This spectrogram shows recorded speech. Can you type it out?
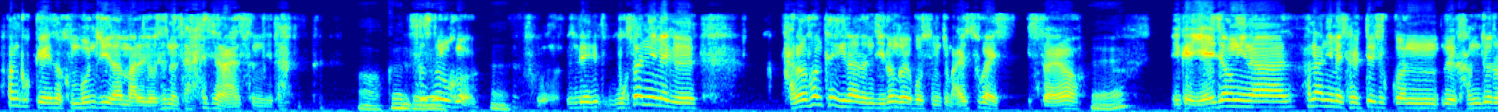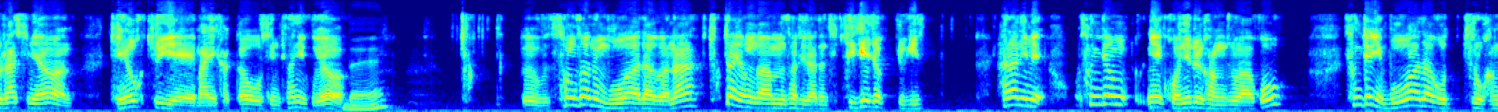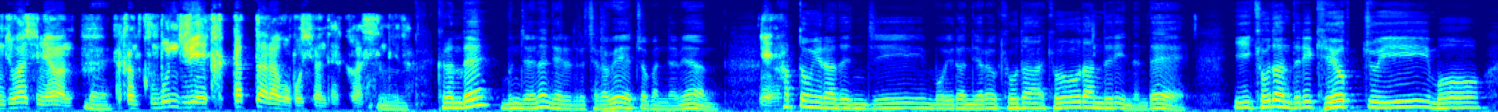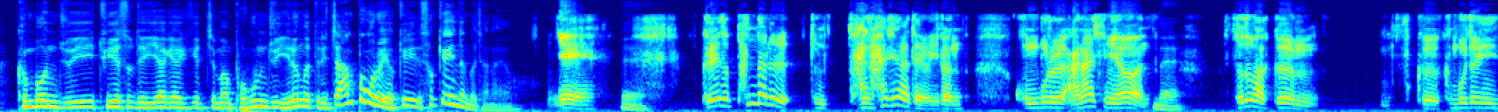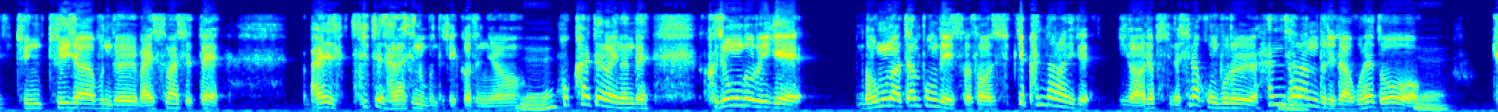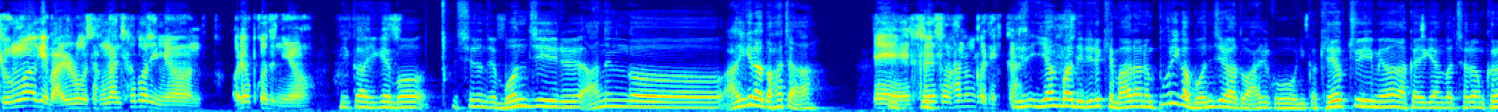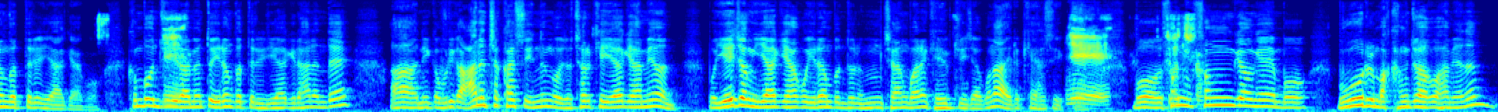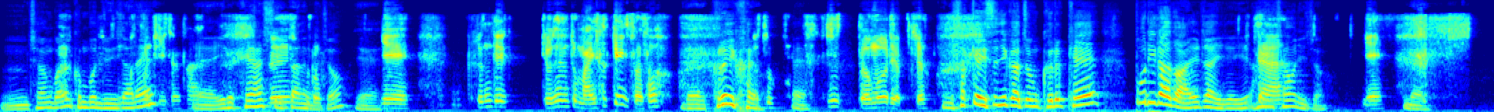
한국교회에서 근본주의란 말을 요새는 잘 하지는 않습니다. 어, 그런데 스스로, 그, 네. 근데 목사님의 그 단어 선택이라든지 이런 걸 보시면 좀 알 수가 있, 어요 예. 그러니까 예정이나 하나님의 절대 주권을 강조를 하시면 개혁주의에 많이 가까우신 편이고요. 네. 그 성서는 무화하다거나 축자 영감설이라든지 기계적 주기 하나님의 성경의 권위를 강조하고 성경이 무화하다고 주로 강조하시면 네. 약간 근본주의에 가깝다라고 보시면 될 것 같습니다. 그런데 문제는 예를 들어 제가 왜 여쭤봤냐면 예, 합동이라든지 뭐 이런 여러 교단 교단들이 있는데 이 교단들이 개혁주의 뭐 근본주의 뒤에서도 이야기하겠지만 복음주의 이런 것들이 짬뽕으로 엮여 섞여 있는 거잖아요. 예. 예. 그래서 판단을 좀 잘 하셔야 돼요. 이런 공부를 안 하시면 네. 저도 가끔 그 근본주의 주의자분들 말씀하실 때 말 진짜 잘하시는 분들이 있거든요. 예. 혹할 때가 있는데 그 정도로 이게 너무나 짬뽕돼 있어서 쉽게 판단하기가 어렵습니다. 신학 공부를 한 네. 사람들이라고 해도 예. 교묘하게 말로 장난쳐버리면 어렵거든요. 그러니까 이게 뭐 실은 이제 뭔지를 아는 거 알기라도 하자. 네, 이- 그래서 하는 거니까. 이, 이 양반들이 이렇게 말하는 뿌리가 뭔지라도 알고, 그러니까 개혁주의면 아까 얘기한 것처럼 그런 것들을 이야기하고, 근본주의라면 또 이런 것들을 이야기를 하는데, 아, 그러니까 우리가 아는 척 할 수 있는 거죠. 저렇게 이야기하면, 뭐 예정 이야기하고 이런 분들은, 음, 저 양반은 개혁주의자구나, 이렇게 할 수 있고, 예, 뭐 성, 그렇죠. 성경에 뭐 무호를 막 강조하고 하면은, 음, 저 양반은 근본주의자네, 근본주의자다. 예, 이렇게 할수 네, 있다는 거죠. 예, 예. 그런데 요새는 좀 많이 섞여 있어서 네, 그러니까요. 좀 예. 너무 어렵죠. 음, 섞여 있으니까 좀 그렇게 뿌리라도 알자 이제 하는 자, 차원이죠. 예. 네.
